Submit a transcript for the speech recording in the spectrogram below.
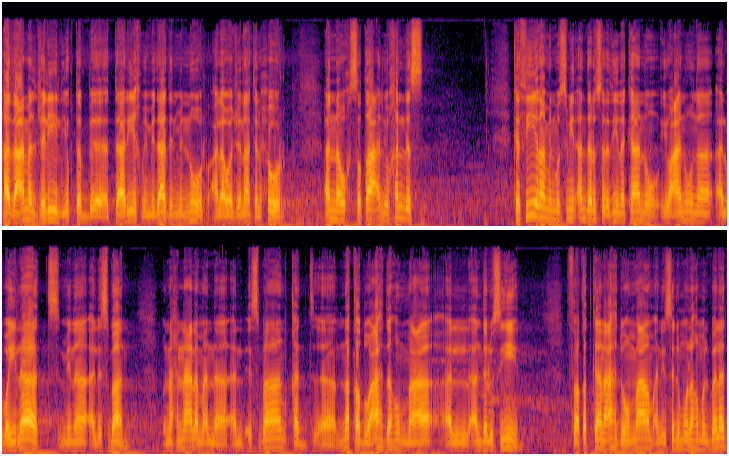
هذا عمل جليل يكتب التاريخ بمداد من نور على وجنات الحور أنه استطاع أن يخلص كثيرا من مسلمين الأندلس الذين كانوا يعانون الويلات من الإسبان. ونحن نعلم أن الإسبان قد نقضوا عهدهم مع الأندلسيين. فقد كان عهدهم معهم أن يسلموا لهم البلد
